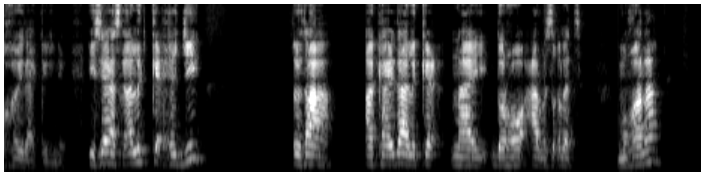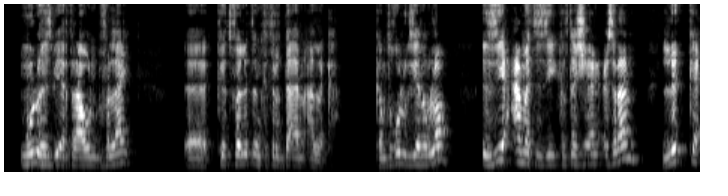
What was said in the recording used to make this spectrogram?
ክኸይድ ኣይክእልን እዩ ኢሳያስ ከዓ ልክዕ ሕጂ እታ ኣካይዳ ልክዕ ናይ ደርሆ ዓርቢ ስቕለት ምዃና ሙሉእ ህዝቢ ኤርትራ እውን ብፍላይ ክትፈልጥን ክትርዳእን ኣለካ ከምቲ ኩሉ ግዜ ንብሎ እዚ ዓመት እዚ 220 ልክዕ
